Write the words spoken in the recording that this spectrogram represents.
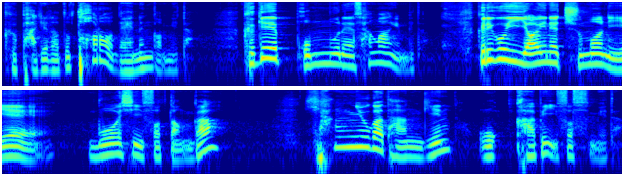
그 발이라도 털어내는 겁니다. 그게 본문의 상황입니다. 그리고 이 여인의 주머니에 무엇이 있었던가? 향유가 담긴 옥합이 있었습니다.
